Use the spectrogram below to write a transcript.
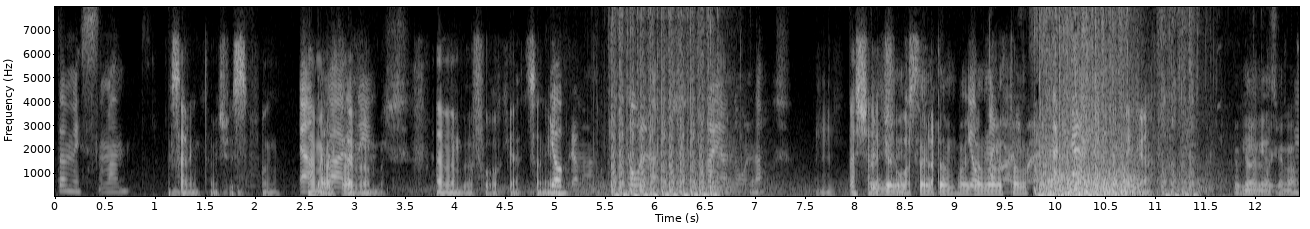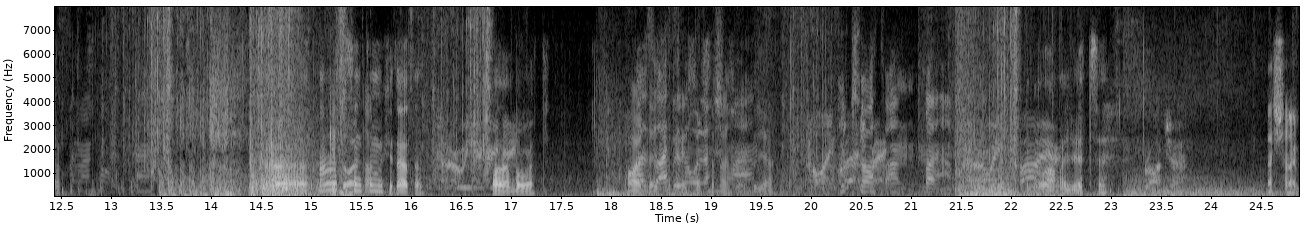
Nem visszament. Szerintem is vissza fogom. Ja, Heavenbe. nincs. Heavenből fogok játszani? Jobbra van. Nullas. Nagyon nullas. Lesel egy Mindjárt nincs sortra. szerintem, hogy lettem. Nekem? Igen. Jogi, igaz, meg hát szerintem hiteltem. Banánban volt. Volt egy a rész, azt hiszem ez nulla volt, ugye? Úgy ott van banán. Van vagy vicce. Leselek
